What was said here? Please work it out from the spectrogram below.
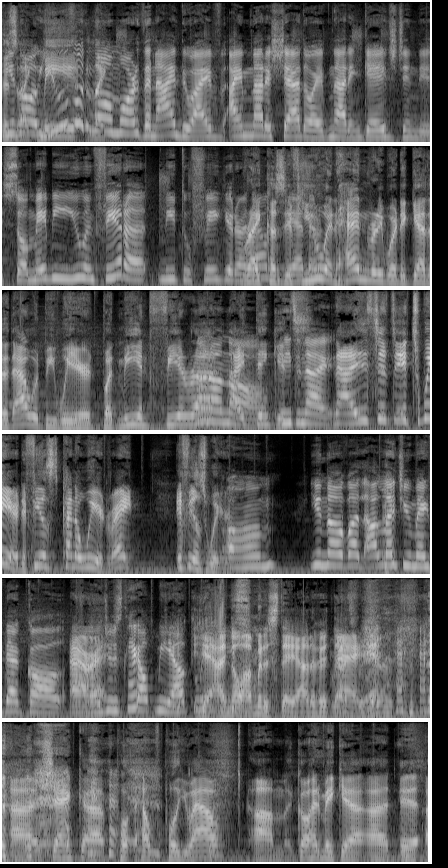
you know, like me, you would like, know more than I do. I've, I'm not a shadow. I've not engaged in this. So maybe you and Fira need to figure it Right, out Right, because if you and Henry were together, that would be weird. But me and Fira, No, no, no. I think Me it's tonight. nah. It's just, it's weird. It feels kind of weird, right? It feels weird. Um, you know, but I'll let you make that call. uh, right. Just help me out, please. Yeah, I know. I'm going to stay out of it. That's Right, for yeah. sure. uh, Shank uh, pu- helps pull you out. Um, go ahead and make a, a, a, a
